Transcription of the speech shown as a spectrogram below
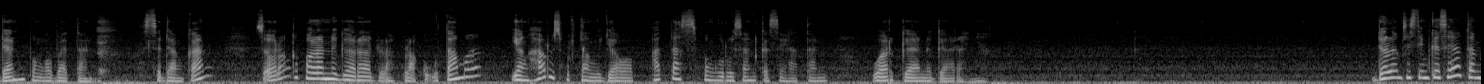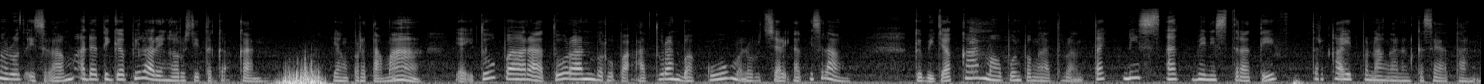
dan pengobatan. Sedangkan seorang kepala negara adalah pelaku utama yang harus bertanggung jawab atas pengurusan kesehatan warga negaranya. Dalam sistem kesehatan menurut Islam ada tiga pilar yang harus ditegakkan. Yang pertama yaitu peraturan berupa aturan baku menurut syariat Islam, kebijakan maupun pengaturan teknis administratif terkait penanganan kesehatan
